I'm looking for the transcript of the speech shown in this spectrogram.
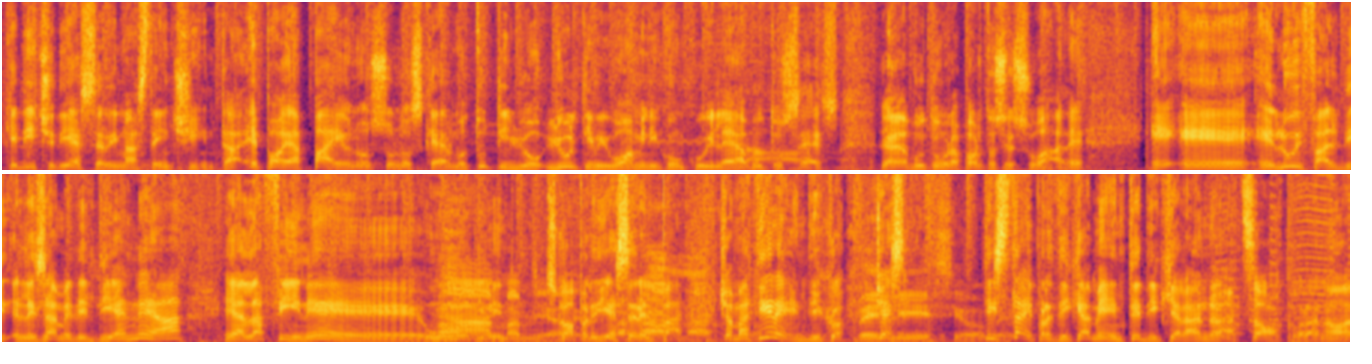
che dice di essere rimasta incinta e poi appaiono sullo schermo tutti gli, gli ultimi uomini con cui lei ha avuto sesso, eh, ha avuto un rapporto sessuale e, e- e lui fa il l'esame del DNA e alla fine uno Mamma diventa- scopre di essere il mamma padre. Cioè, ma ti rendi conto? Cioè, ti stai praticamente dichiarando una zoccola, no?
